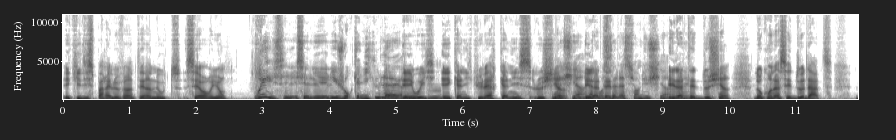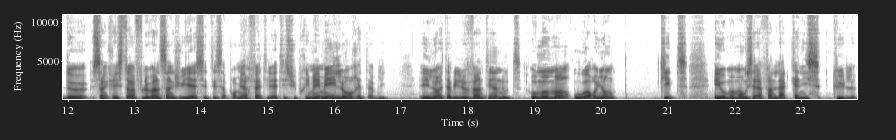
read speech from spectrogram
et qui disparaît le 21 août. C'est Orion. Oui, c'est les, les jours caniculaires. Et oui, Mhm. et caniculaire, canis, le chien. Le chien, et la, la tête constellation du chien. et la tête de chien. Donc on a ces deux dates de Saint-Christophe. Le 25 juillet, c'était sa première fête, il a été supprimé, Mhm. mais ils l'ont rétabli. Et ils l'ont rétabli le 21 août, au moment où Orion quitte et au moment où c'est la fin de la canicule.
